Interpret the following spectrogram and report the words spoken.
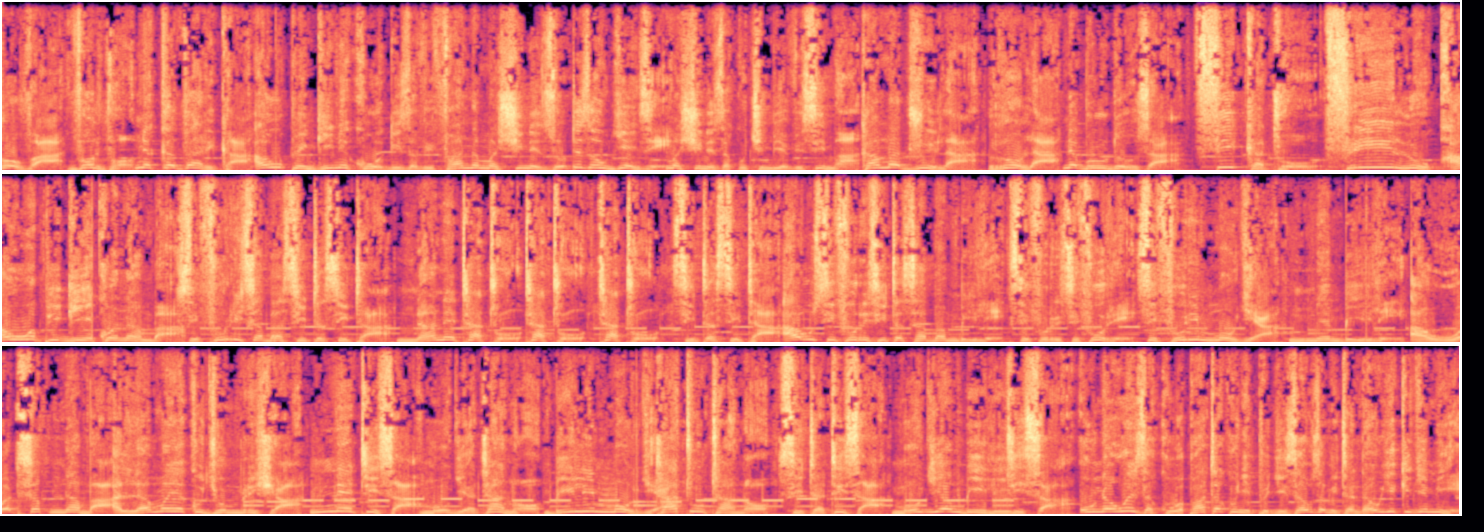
Rover, Volvo na kadhalika, au pengine kuagiza vifaa na mashine zote za ujenzi, mashine za kuchimbia visima kama driller, roller na bulldozer, fika tu Free Look au wapigie kwa namba 0766833366 au 0672000142 au WhatsApp namba alama ya kujumlisha 4915213569 Unaweza kuwapata kwenye peji zao za mitandao ya kijamii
